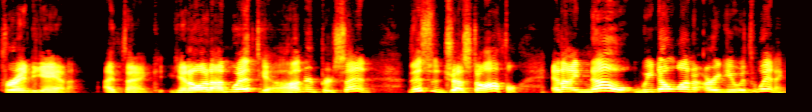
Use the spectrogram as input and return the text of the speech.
for Indiana, I think. You know what? I'm with you 100%. This is just awful. And I know we don't want to argue with winning.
